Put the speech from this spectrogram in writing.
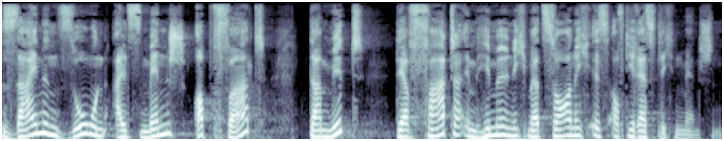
seinen Sohn als Mensch opfert, damit der Vater im Himmel nicht mehr zornig ist auf die restlichen Menschen?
